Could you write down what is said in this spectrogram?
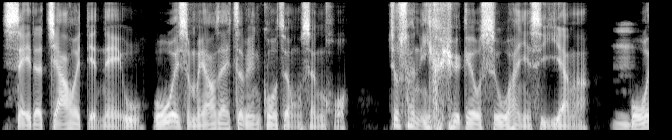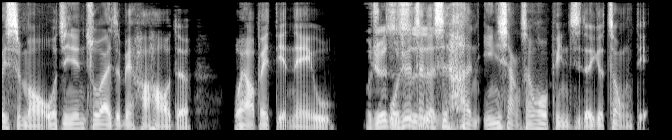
谁的家会点内务？我为什么要在这边过这种生活？就算你一个月给我十五万也是一样啊！嗯，我为什么我今天住在这边好好的，我要被点内务？我觉得我觉得这个是很影响生活品质的一个重点。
